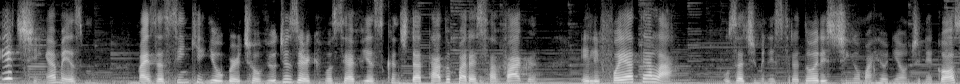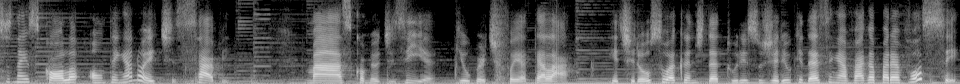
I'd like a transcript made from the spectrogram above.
E tinha mesmo. Mas assim que Gilbert ouviu dizer que você havia se candidatado para essa vaga, ele foi até lá. Os administradores tinham uma reunião de negócios na escola ontem à noite, sabe? Mas, como eu dizia, Gilbert foi até lá, retirou sua candidatura e sugeriu que dessem a vaga para você.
